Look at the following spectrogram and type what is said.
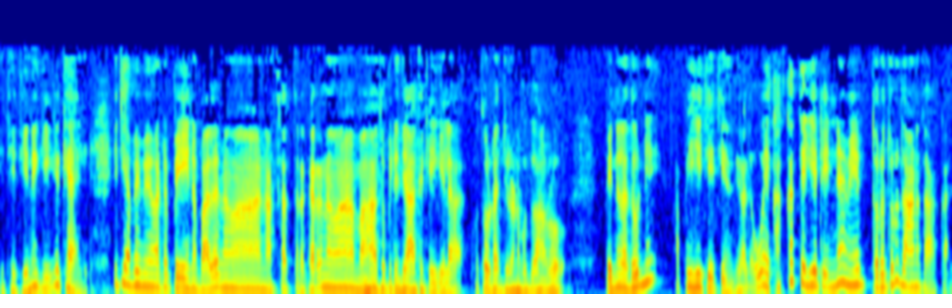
හිතේ තියෙන කීක කෑලි. ඉතින් අපි මේවට පේන බලනවා, නක්ෂත්‍ර කරනවා, මහා සුපින ජාතකය කියලා කොතල් රජුරණ බුදුහාමරෝ පෙන්නලා දුන්නේ අපි හිතේ තියෙන දේවල්. ඕ එකක්වත් එළියට එන්නේ මේ තොරතුරු දාන තාක්කල්.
